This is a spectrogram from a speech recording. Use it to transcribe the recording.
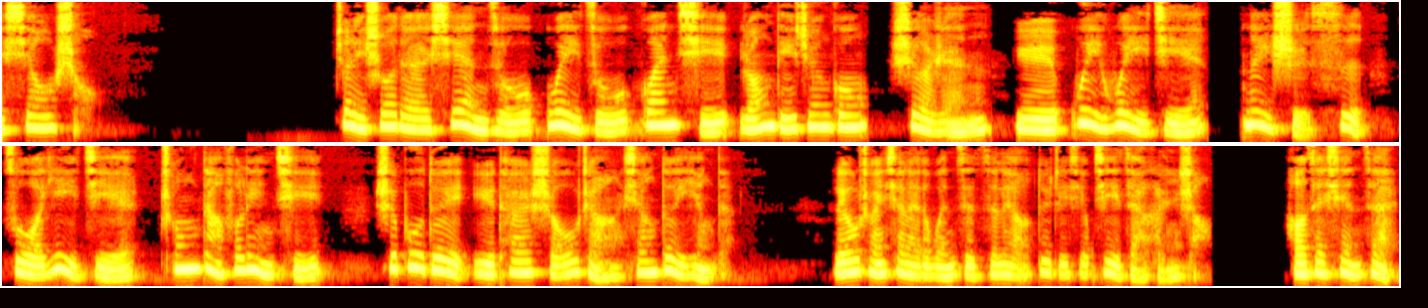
枭首。这里说的县卒、魏卒、官旗、戎狄军功、舍人与卫尉节、内史四、左翼节、中大夫令旗，是部队与他首长相对应的。流传下来的文字资料对这些记载很少。好在现在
